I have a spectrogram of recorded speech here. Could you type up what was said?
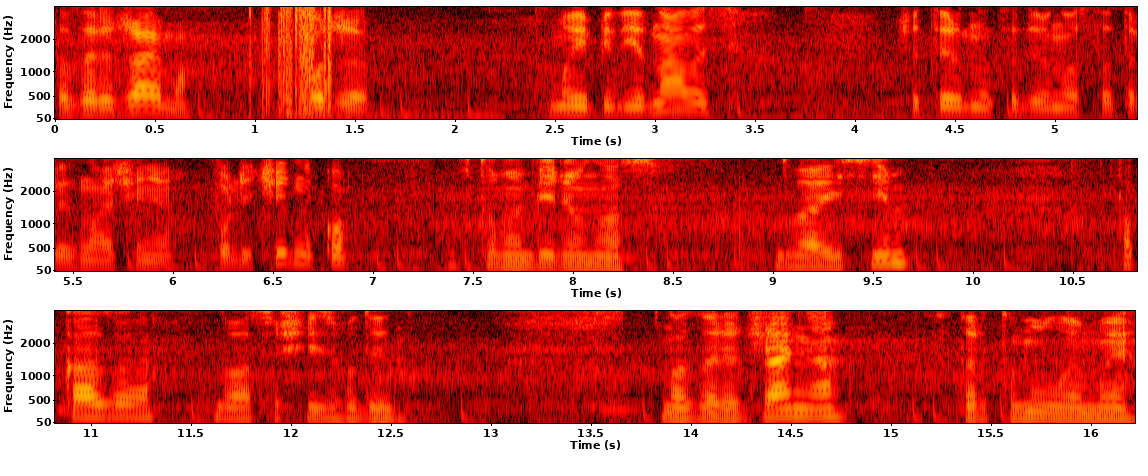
та заряджаємо. Отже, ми під'єднались. 1493 значення по лічильнику. В автомобілі у нас 2,7 показує 26 годин на заряджання. Стартанули ми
